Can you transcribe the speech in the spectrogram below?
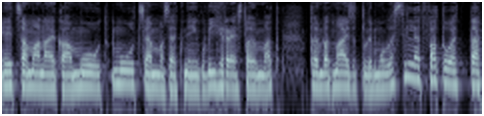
Ja samaan aikaan muut, muut semmoiset niin vihreissä toimivat, toimivat naiset tuli mulle silleen, että Fatu, että,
